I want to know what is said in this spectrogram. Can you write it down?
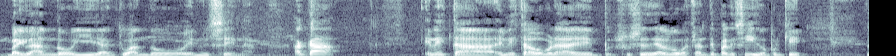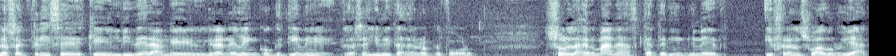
bailando y actuando en escena. Acá en esta, en esta obra sucede algo bastante parecido, porque las actrices que lideran el gran elenco que tiene las señoritas de Roquefort son las hermanas Catherine Deneuve y François d'Orléac.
